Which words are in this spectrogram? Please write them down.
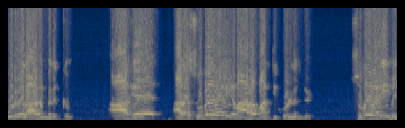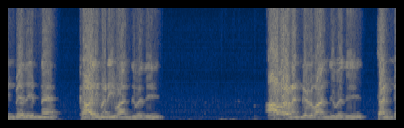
கூடுதலாக இருக்கும். ஆக அதை சுபவிரயமாக மாற்றிக் கொள்ளுங்கள். சுபவிரயம் என்பது என்ன? காளிமனை வாங்குவது ஆபரணங்கள் வாங்குவது தங்க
